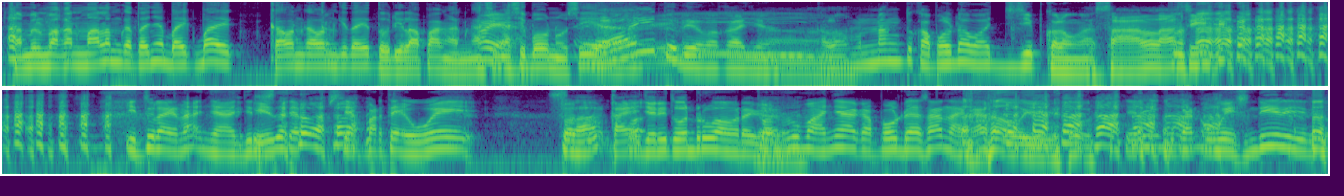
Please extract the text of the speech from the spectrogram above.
Sambil makan malam katanya baik-baik kawan-kawan kita itu di lapangan ngasih ngasih bonus sih ya ya. itu dia makanya. Kalau menang tuh Kapolda wajib kalau nggak salah sih. Itulah enaknya. Jadi Itu. setiap setiap partai away Sel- kayak jadi tuan rumah mereka. tuan rumahnya Kapolda sana kan. Oh iya. Jadi bukan away sendiri itu.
